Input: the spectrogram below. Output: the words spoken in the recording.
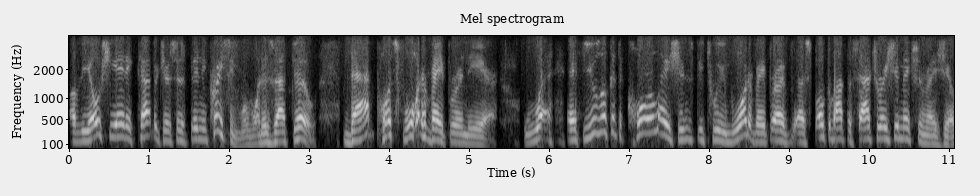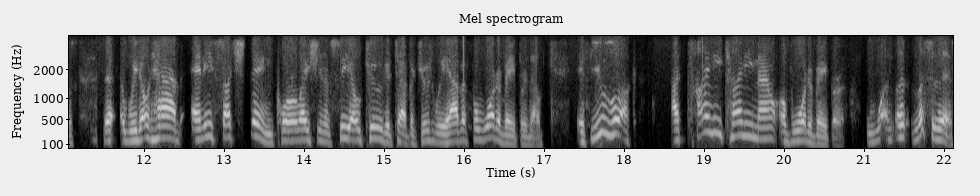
of the oceanic temperatures has been increasing. Well, what does that do? That puts water vapor in the air if you look at the correlations between water vapor, I've, I spoke about the saturation mixing ratios. That we don't have any such thing correlation of CO2 to temperatures. We have it for water vapor, though. If you look, a tiny, tiny amount of water vapor. One, listen to this:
